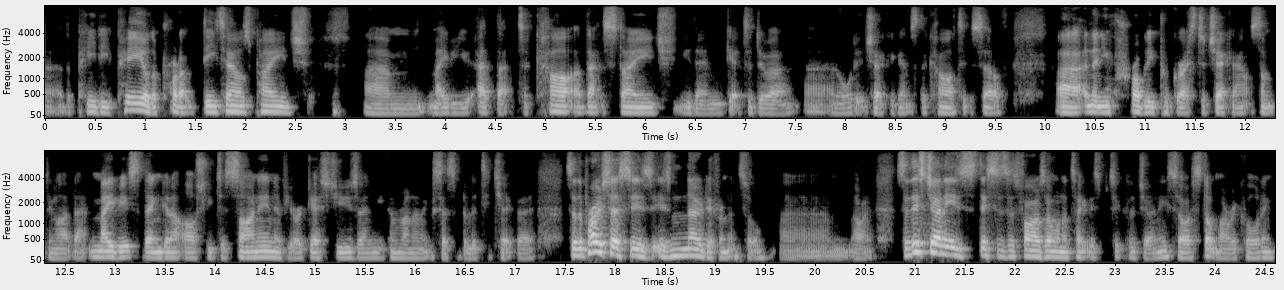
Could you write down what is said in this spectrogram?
uh, the PDP or the product details page. Um, maybe you add that to cart at that stage. You then get to do a uh, an audit check against the cart itself, uh, and then you probably progress to check out something like that. Maybe it's then going to ask you to sign in if you're a guest user, and you can run an accessibility check there. So the process is is no different at all. Um, all right. So this journey is this is as far as I want to take this particular journey. So I stop my recording.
